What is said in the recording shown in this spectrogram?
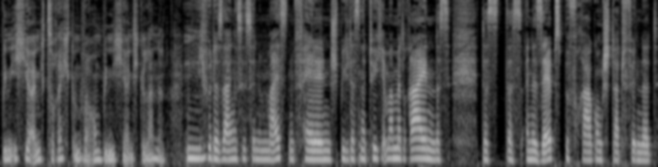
bin ich hier eigentlich zurecht und warum bin ich hier eigentlich gelandet? Mhm. Ich würde sagen, es ist in den meisten Fällen spielt das natürlich immer mit rein, dass, dass, dass eine Selbstbefragung stattfindet,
